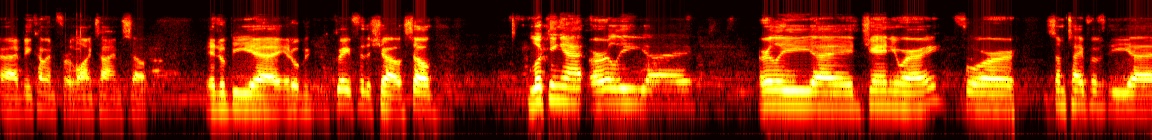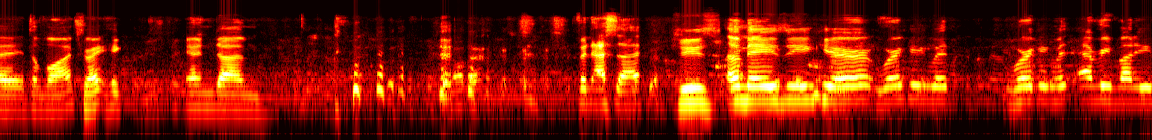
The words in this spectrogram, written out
Uh, I've been coming for a long time, so it'll be uh, it'll be great for the show. So, looking at early uh, early uh, January for some type of the uh, the launch, right? Hey, and um, Vanessa. She's amazing here, working with working with everybody,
